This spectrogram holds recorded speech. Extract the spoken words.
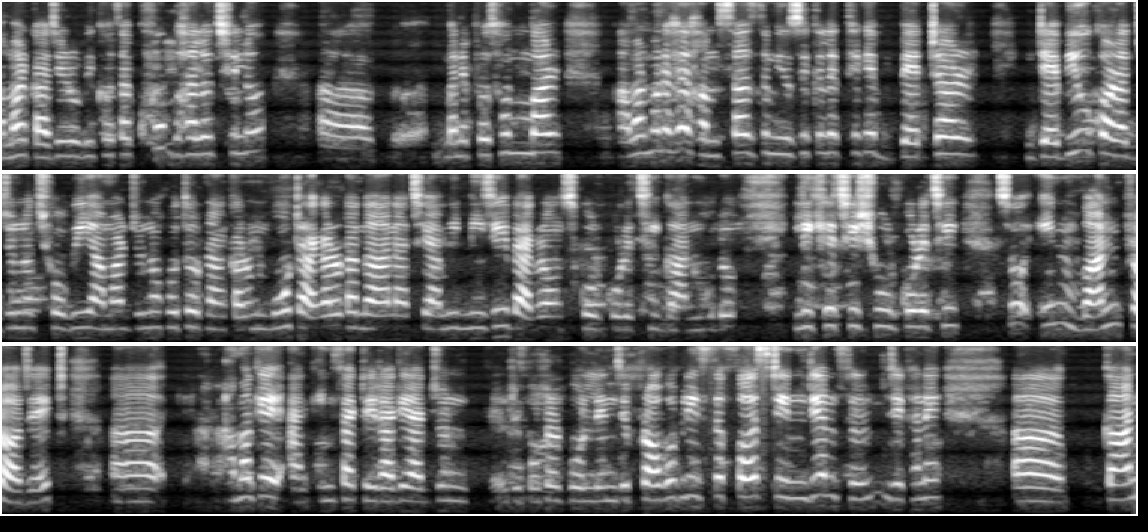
আমার কাজের অভিজ্ঞতা খুব ভালো ছিল। মানে প্রথমবার আমার মনে হয় হামসাজ দ্য মিউজিক্যালের থেকে বেটার ডেবিউ করার জন্য ছবি আমার জন্য হতো না, কারণ মোট এগারোটা গান আছে, আমি নিজেই ব্যাকগ্রাউন্ড স্কোর করেছি, গানগুলো লিখেছি, সুর করেছি। সো ইন ওয়ান প্রজেক্ট আমাকে ইনফ্যাক্ট এর আগে একজন রিপোর্টার বললেন যে probably is the first Indian film যেখানে গান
